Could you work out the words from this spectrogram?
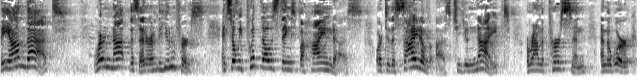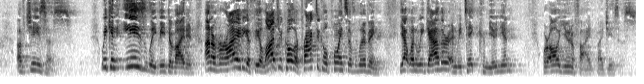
Beyond that, we're not the center of the universe. And so we put those things behind us or to the side of us to unite around the person and the work of Jesus. We can easily be divided on a variety of theological or practical points of living. Yet when we gather and we take communion, we're all unified by Jesus.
